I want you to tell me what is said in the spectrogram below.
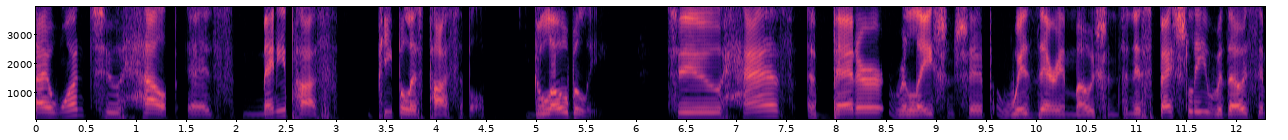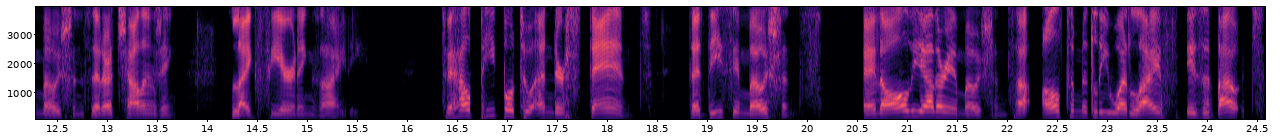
I want to help as many pos- people as possible globally to have a better relationship with their emotions and especially with those emotions that are challenging like fear and anxiety to help people to understand that these emotions and all the other emotions are ultimately what life is about.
